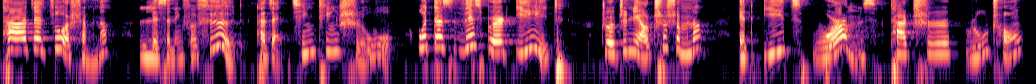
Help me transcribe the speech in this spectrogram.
它在做什么呢？Listening for food。 它在倾听食物。What does this bird eat？这只鸟吃什么呢？It eats worms。它吃蠕虫、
